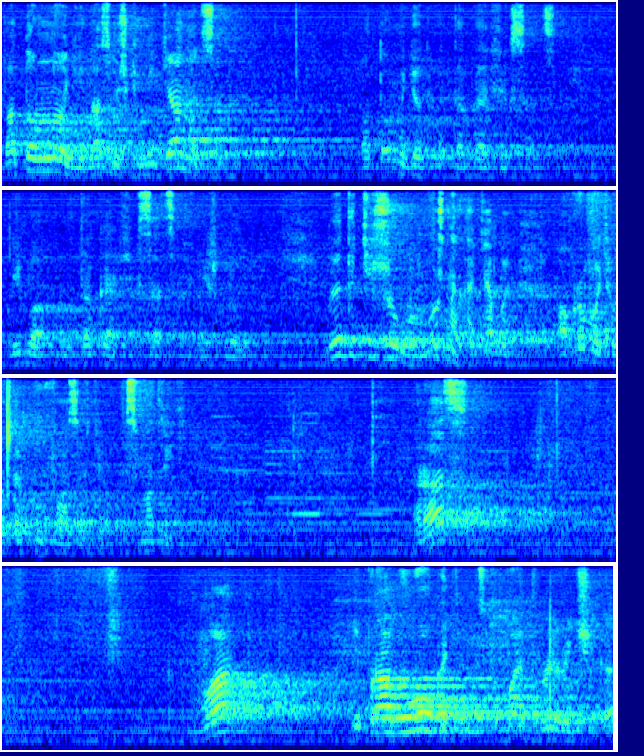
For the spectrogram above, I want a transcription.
Потом ноги носочками тянутся, потом идет вот такая фиксация. Либо вот такая фиксация в межбрюшье. Но это тяжело, можно хотя бы попробовать вот такую фазу сделать. Посмотрите. Раз, два, и правый локоть наступает в роль рычага.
